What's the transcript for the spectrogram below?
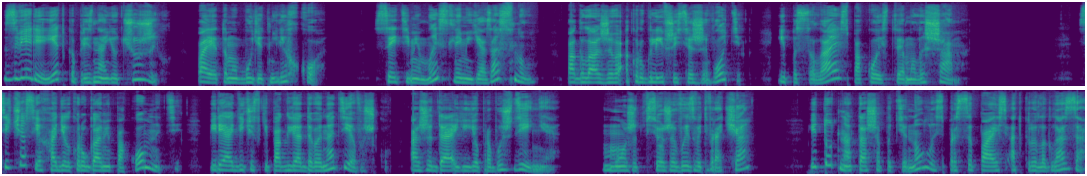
Звери редко признают чужих, поэтому будет нелегко. С этими мыслями я заснул, поглаживая округлившийся животик и посылая спокойствие малышам. Сейчас я ходил кругами по комнате, периодически поглядывая на девушку, ожидая ее пробуждения. Может, все же вызвать врача? И тут Наташа потянулась, просыпаясь, открыла глаза.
